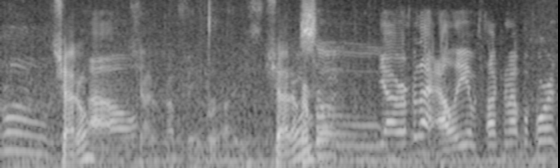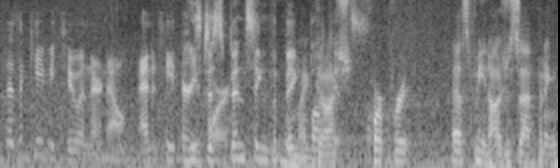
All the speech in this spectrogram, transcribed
Shadow? Ow. Shadow got vaporized. Shadow? So, Yeah, remember that alley I was talking about before? There's a KV-2 in there now, and a T-34. he's dispensing the big oh my buckets. gosh. Corporate espionage is happening.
